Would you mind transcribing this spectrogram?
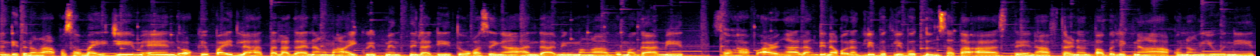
Nandito na nga ako sa my gym and occupied lahat talaga ng mga equipment nila dito kasi nga ang daming mga gumagamit. So half hour nga lang din ako naglibot-libot dun sa taas. Then after nun, pabalik na nga ako ng unit.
